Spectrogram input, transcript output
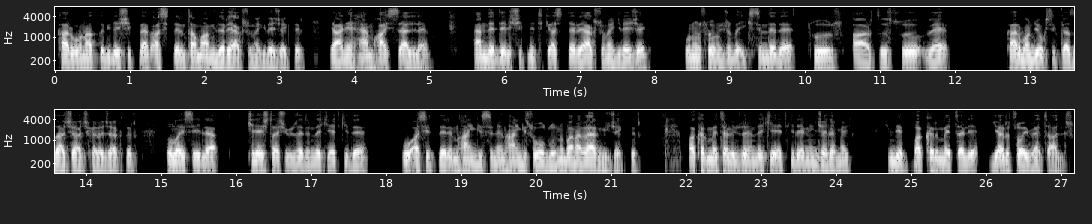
Karbonatlı bileşikler asitlerin tamamıyla reaksiyona girecektir. Yani hem HCl'le hem de derişik nitrik asitle reaksiyona girecek. Bunun sonucunda ikisinde de tuz artı su ve karbondioksit gazı açığa çıkaracaktır. Dolayısıyla kireç taşı üzerindeki etki de bu asitlerin hangisinin hangisi olduğunu bana vermeyecektir. Bakır metali üzerindeki etkilerini incelemek. Şimdi bakır metali yarı soy metaldir.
